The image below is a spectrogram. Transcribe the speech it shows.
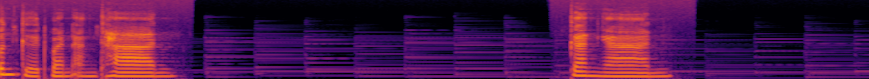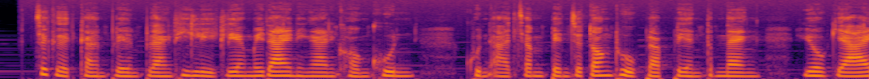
คนเกิดวันอังคาร การงาน จะเกิดการเปลี่ยนแปลงที่หลีกเลี่ยงไม่ได้ในงานของคุณ คุณอาจจำเป็นจะต้องถูกปรับเปลี่ยนตำแหน่ง โยกย้าย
